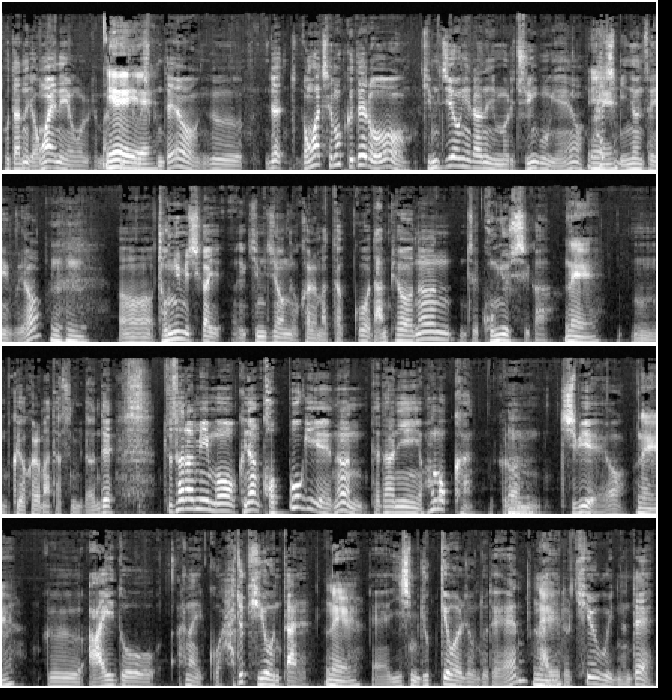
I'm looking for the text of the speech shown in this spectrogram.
보다는 영화의 내용을 좀 말씀드리고 예, 예. 싶은데요. 그 영화 제목 그대로 김지영이라는 인물이 주인공이에요. 예. 82년생이고요. 어, 정유미 씨가 김지영 역할을 맡았고 남편은 이제 공유 씨가 네. 음, 그 역할을 맡았습니다. 근데 두 사람이 뭐 그냥 겉보기에는 대단히 화목한 그런 음. 집이에요. 네. 그 아이도 하나 있고 아주 귀여운 딸, 네. 예, 26개월 정도 된 네. 아이를 키우고 있는데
